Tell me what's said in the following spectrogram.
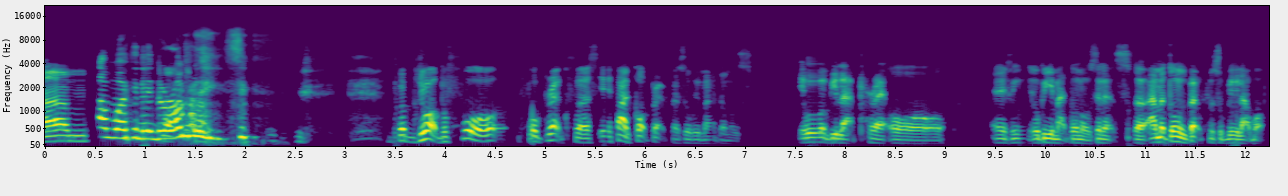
Um, I'm working in the What? wrong place. but do you know what? Before for breakfast, if I got breakfast, it'll be McDonald's. It won't be like Pret or anything. It'll be McDonald's, in it. So, McDonald's breakfast will be like what,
